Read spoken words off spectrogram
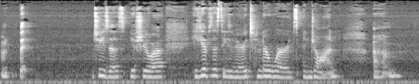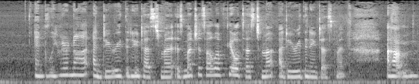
Um, but Jesus, Yeshua, he gives us these very tender words in John. Um, and believe it or not, I do read the New Testament. As much as I love the Old Testament, I do read the New Testament. Um,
